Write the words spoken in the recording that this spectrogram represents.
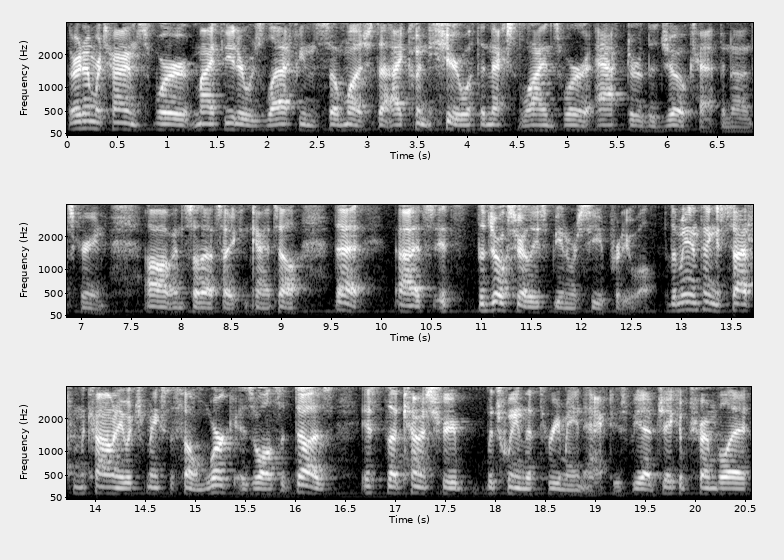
There are a number of times where my theater was laughing so much that I couldn't hear what the next lines were after the joke happened on screen. Um, and so that's how you can kind of tell that uh, it's it's the jokes are at least being received pretty well. But the main thing, aside from the comedy, which makes the film work as well as it does, is the chemistry between the three main actors. We have Jacob Tremblay,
